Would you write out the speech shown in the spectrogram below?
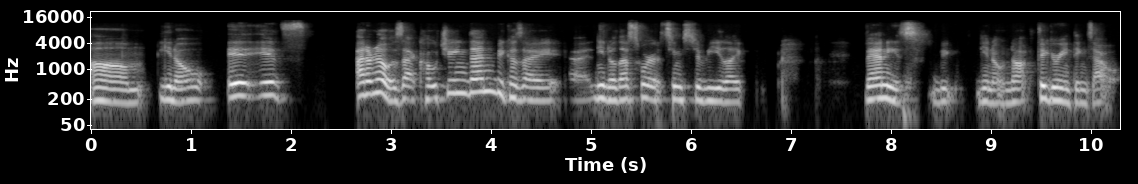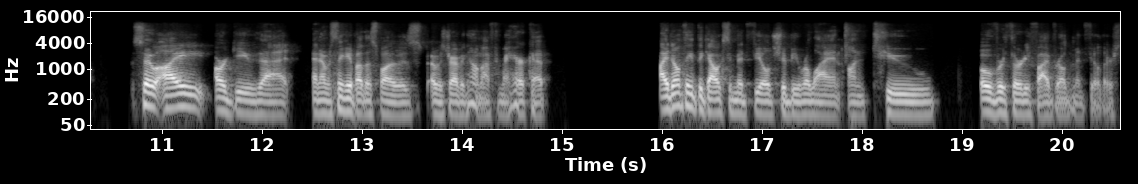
Um, you know, it, it's I don't know, is that coaching then? Because I, you know, that's where it seems to be like Vanney's, you know, not figuring things out. So I argue that, and I was thinking about this while I was I was driving home after my haircut. I don't think the Galaxy midfield should be reliant on two over 35 year old midfielders.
